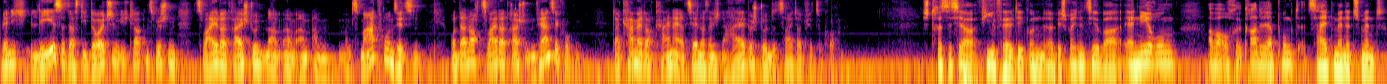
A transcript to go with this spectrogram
wenn ich lese, dass die Deutschen, ich glaube, inzwischen zwei oder drei Stunden am, am, am, am Smartphone sitzen und dann noch zwei oder drei Stunden Fernsehen gucken, da kann mir doch keiner erzählen, dass er nicht eine halbe Stunde Zeit hat, für zu kochen. Stress ist ja vielfältig und äh, wir sprechen jetzt hier über Ernährung, aber auch äh, gerade der Punkt Zeitmanagement.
